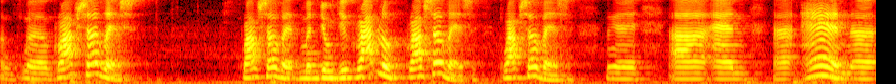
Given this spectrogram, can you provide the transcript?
uh, grab service. Grab service. Mình dùng chữ grab luôn. Grab service. Grab service uh, and uh, and uh,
